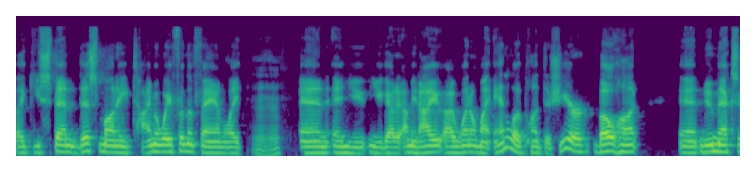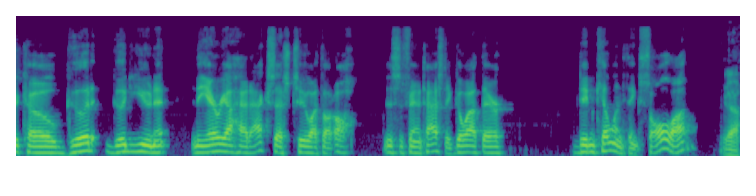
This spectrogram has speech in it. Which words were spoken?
Like you spend this money, time away from the family. Mm-hmm and and you you got it. I mean, I I went on my antelope hunt this year, bow hunt, in New Mexico. Good good unit in the area I had access to. I thought, oh, this is fantastic. Go out there. Didn't kill anything. Saw a lot. Yeah.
